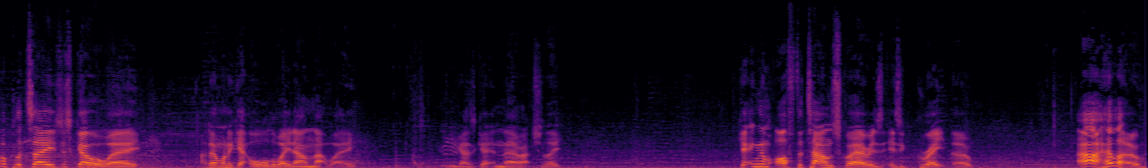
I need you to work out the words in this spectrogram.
Oh, say, just go away. I don't want to get all the way down that way. You guys get in there, actually. Getting them off the town square is, is great, though. Ah, hello.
